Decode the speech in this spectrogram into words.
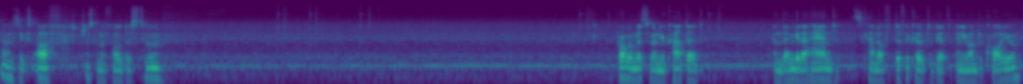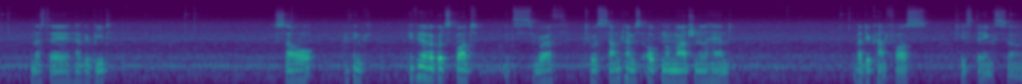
Seven six off. Just gonna fold this too. The problem is when you cut that and then get a hand, it's kind of difficult to get anyone to call you unless they have you beat. So I think if you have a good spot, it's worth to sometimes open a marginal hand but you can't force these things, so...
